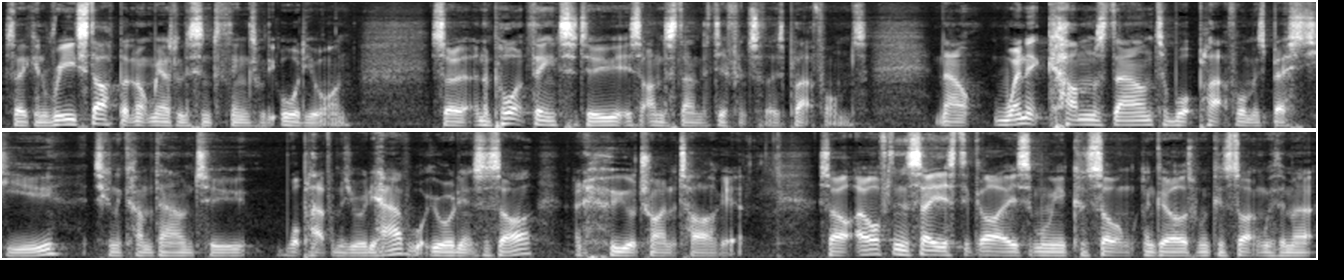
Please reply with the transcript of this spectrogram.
So they can read stuff but not be able to listen to things with the audio on. So, an important thing to do is understand the difference of those platforms. Now, when it comes down to what platform is best to you, it's going to come down to what platforms you already have, what your audiences are, and who you're trying to target. So, I often say this to guys when we consult and girls when we're consulting with them at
